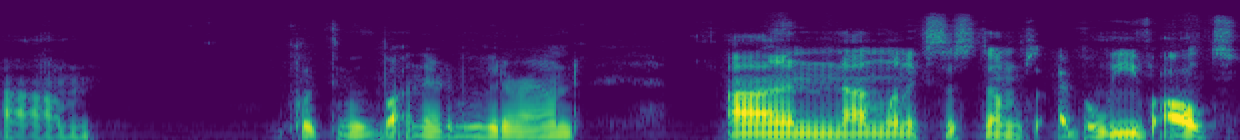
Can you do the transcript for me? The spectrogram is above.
Um, click the move button there to move it around. On non-Linux systems, I believe Alt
